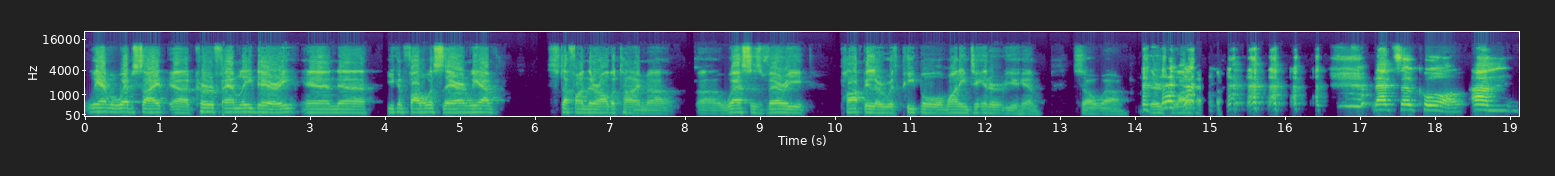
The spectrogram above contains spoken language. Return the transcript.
we have a website, uh, Kerr Family Dairy, and uh, you can follow us there. And we have stuff on there all the time. Uh, uh, Wes is very popular with people wanting to interview him, so uh, there's a lot of that stuff. That's so cool. Um,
